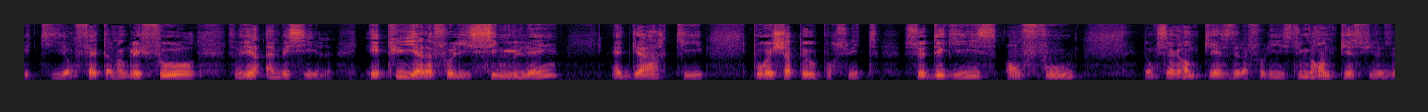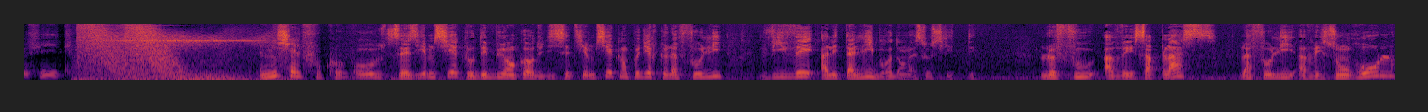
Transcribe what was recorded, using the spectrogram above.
et qui en fait en anglais fool, ça veut dire imbécile. Et puis il y a la folie simulée, Edgar qui, pour échapper aux poursuites, se déguise en fou. Donc c'est la grande pièce de la folie, c'est une grande pièce philosophique. Michel Foucault. Au XVIe siècle, au début encore du XVIIe siècle, on peut dire que la folie vivait à l'état libre dans la société. Le fou avait sa place, la folie avait son rôle,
